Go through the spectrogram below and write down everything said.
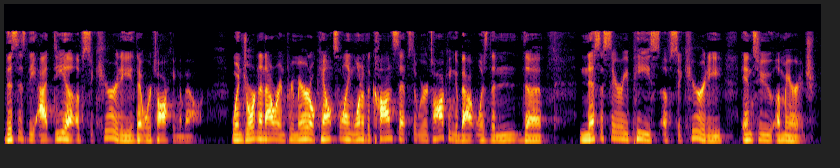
This is the idea of security that we're talking about. When Jordan and I were in premarital counseling, one of the concepts that we were talking about was the, the necessary piece of security into a marriage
